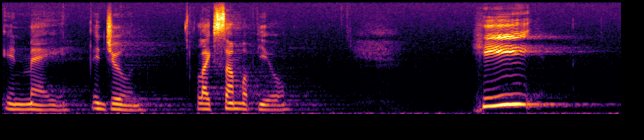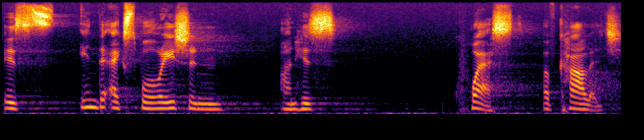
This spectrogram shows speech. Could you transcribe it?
in May, in June, like some of you. He is in the exploration on his quest of college.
